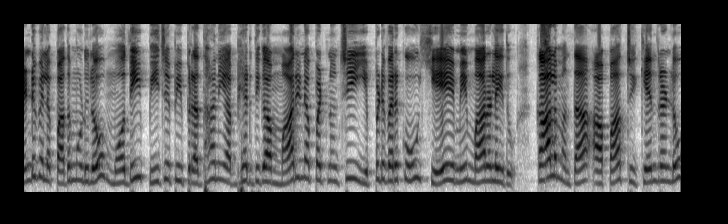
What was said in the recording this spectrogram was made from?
రెండు వేల పదమూడులో మోదీ బీజేపీ ప్రధాని అభ్యర్థిగా మారినప్పటి నుంచి ఇప్పటి వరకు ఏమీ మారలేదు. కాలమంతా ఆ పార్టీ కేంద్రంలో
